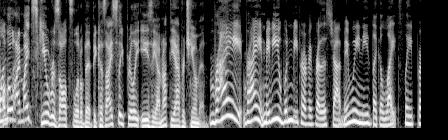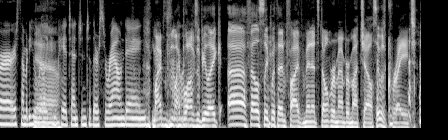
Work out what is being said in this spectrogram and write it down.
Although I might skew results a little bit because I sleep really easy. I'm not the average human. Right, right. Maybe you wouldn't be perfect for this job. Maybe we need like a light sleeper, somebody who really can pay attention to their surroundings. My my blogs would be like, uh, fell asleep within five minutes. Don't remember much else. It was great.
